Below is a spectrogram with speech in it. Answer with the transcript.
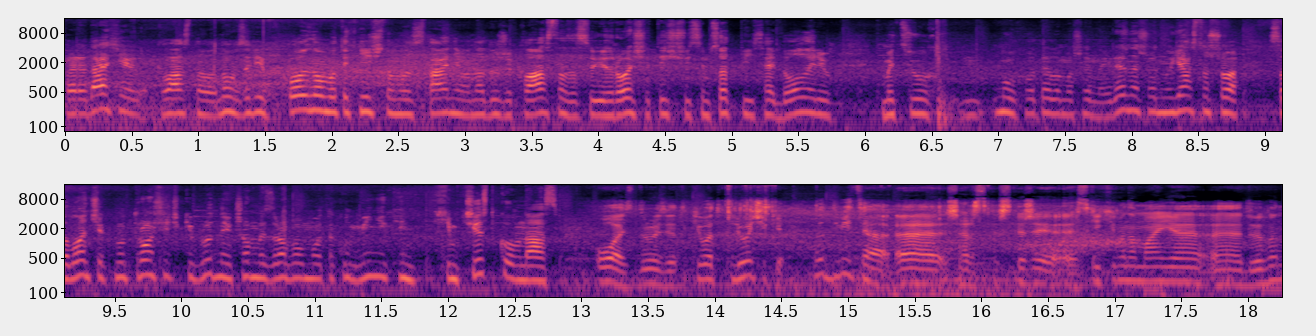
Передачі класно, ну взагалі в повному технічному стані вона дуже класна за свої гроші, 1750 доларів. Ми цю ну, хватили машину. Єдине, що ну ясно, що салончик ну трошечки брудний, якщо ми зробимо таку міні-хімчистку в нас. Ось, друзі, такі от ключики. Ну дивіться, е, ще раз скажи, е, скільки вона має е, двигун?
